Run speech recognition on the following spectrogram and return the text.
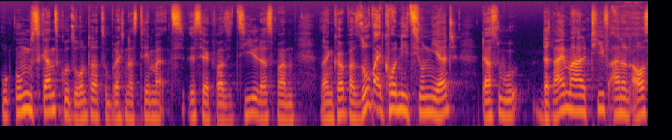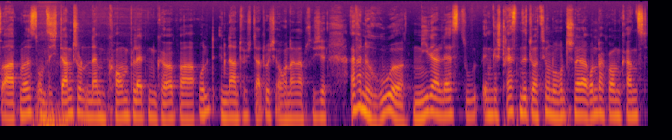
um es ganz kurz runterzubrechen, das Thema ist ja quasi Ziel, dass man seinen Körper so weit konditioniert, dass du dreimal tief ein- und ausatmest und sich dann schon in deinem kompletten Körper und in, natürlich dadurch auch in deiner Psyche einfach eine Ruhe niederlässt, du in gestressten Situationen schneller runterkommen kannst.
